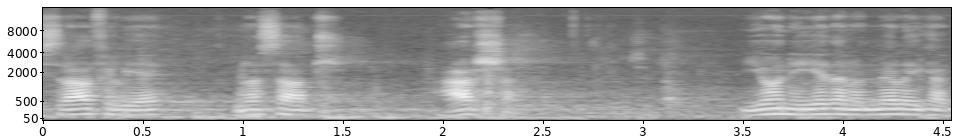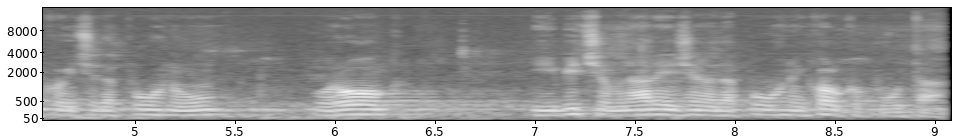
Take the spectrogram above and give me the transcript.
Israfil je nosač Arša. I on je jedan od meleka koji će da puhnu u rog i bit će mu naređeno da puhne koliko puta?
